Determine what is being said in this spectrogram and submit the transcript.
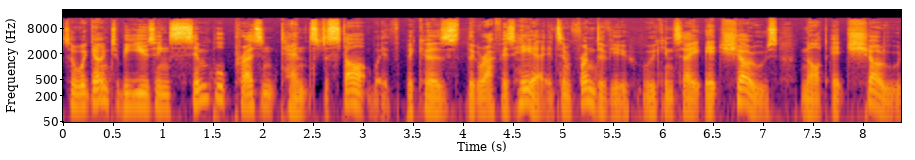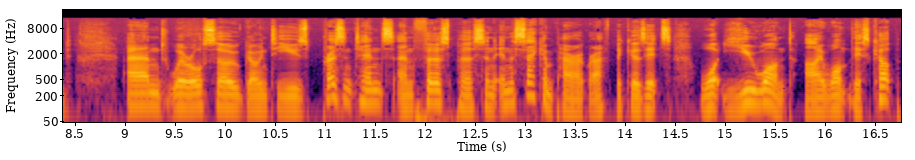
So we're going to be using simple present tense to start with because the graph is here, it's in front of you. We can say it shows, not it showed. And we're also going to use present tense and first person in the second paragraph because it's what you want. I want this cup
